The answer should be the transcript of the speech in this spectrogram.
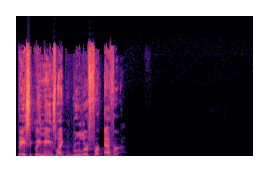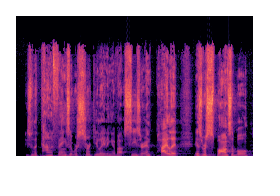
basically means like ruler forever. These are the kind of things that were circulating about Caesar. And Pilate is responsible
